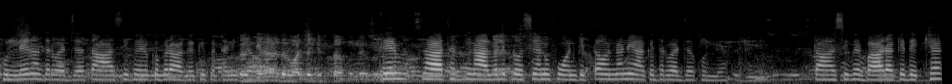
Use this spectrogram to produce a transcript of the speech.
ਖੁੱਲੇ ਨਾ ਦਰਵਾਜ਼ਾ ਤਾਂ ਅਸੀਂ ਫਿਰ ਘਬਰਾ ਗਏ ਕਿ ਪਤਾ ਨਹੀਂ ਕੀ ਹੋਇਆ ਕਿਹਨਾਂ ਨੇ ਦਰਵਾਜ਼ਾ ਕਿਸ ਤਰ੍ਹਾਂ ਖੋਲ੍ਹਿਆ? ਸੀ? ਫਿਰ ਸਾਥ ਨਾਲ ਵਾਲੇ ਪੜੋਸੀਆਂ ਨੂੰ ਫੋਨ ਕੀਤਾ ਉਹਨਾਂ ਨੇ ਆ ਕੇ ਦਰਵਾਜ਼ਾ ਖੋਲ੍ਹਿਆ। ਤਾਂ ਅਸੀਂ ਫਿਰ ਬਾਹਰ ਆ ਕੇ ਦੇਖਿਆ।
